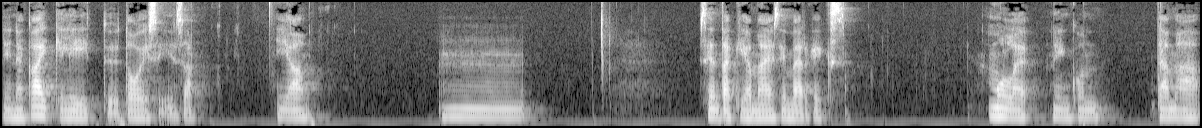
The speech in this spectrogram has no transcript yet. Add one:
niin ne kaikki liittyy toisiinsa. Ja mm, sen takia mä esimerkiksi, mulle niin kun tämä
